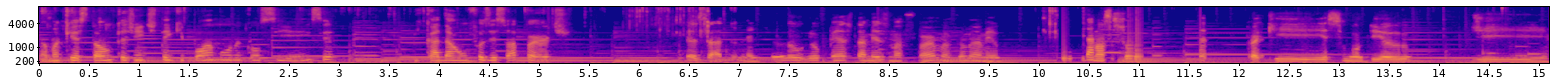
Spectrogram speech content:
é uma questão que a gente tem que pôr a mão na consciência cada um fazer sua parte. Exatamente. Eu, eu penso da mesma forma, viu, meu amigo? Da nossa para que esse modelo de,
